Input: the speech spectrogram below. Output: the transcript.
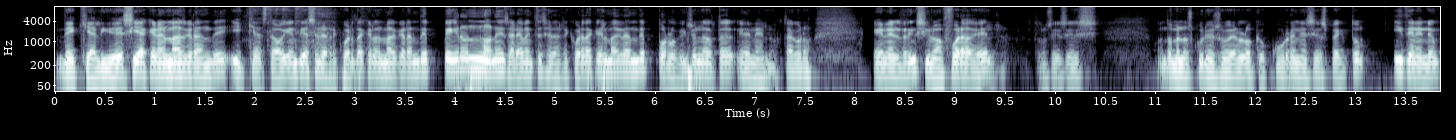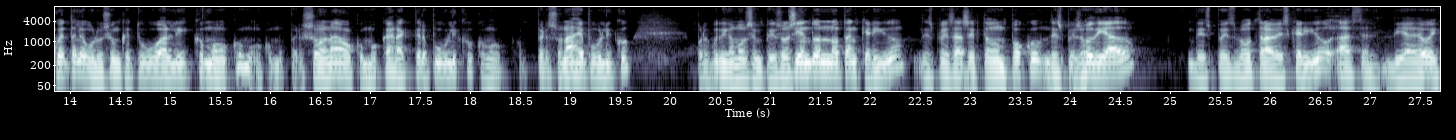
de que Ali decía que era el más grande y que hasta hoy en día se le recuerda que era el más grande, pero no necesariamente se le recuerda que es el más grande por lo que hizo en el, en el octágono, en el ring, sino afuera de él. Entonces es cuando menos curioso ver lo que ocurre en ese aspecto y teniendo en cuenta la evolución que tuvo Ali como, como, como persona o como carácter público, como personaje público, porque pues, digamos empezó siendo no tan querido, después aceptado un poco, después odiado, después otra vez querido hasta el día de hoy.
